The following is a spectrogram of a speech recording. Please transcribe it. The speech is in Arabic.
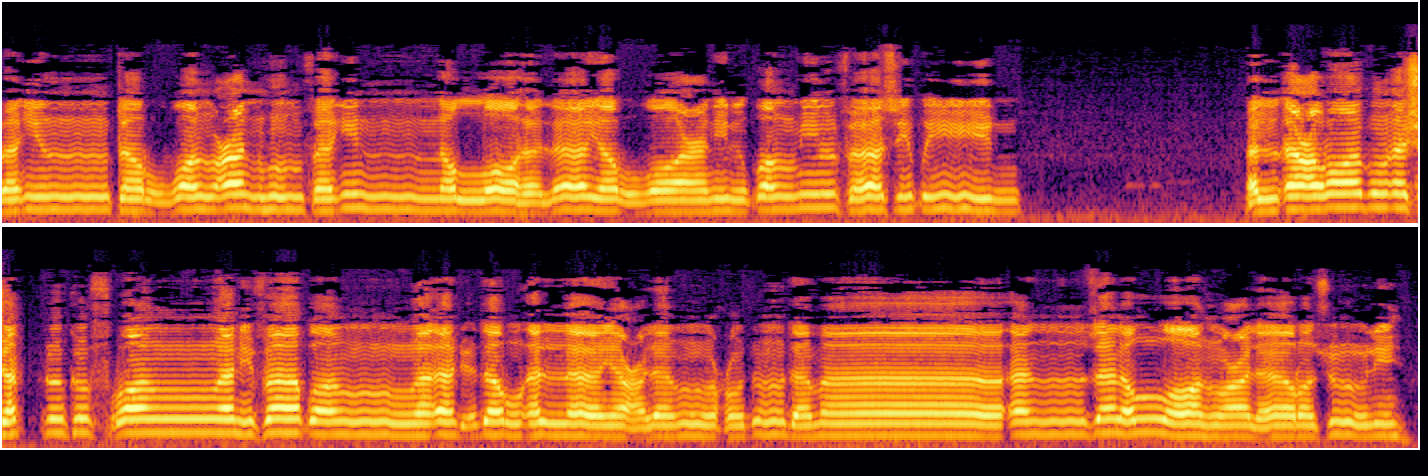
فإن ترضوا عنهم فإن الله لا يرضى عن القوم الفاسقين الأعراب أشد كفرا ونفاقا وأجدر ألا يعلموا حدود ما أنزل الله على رسوله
